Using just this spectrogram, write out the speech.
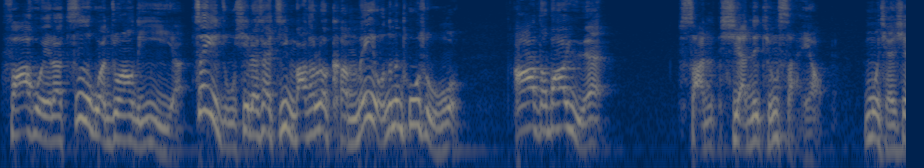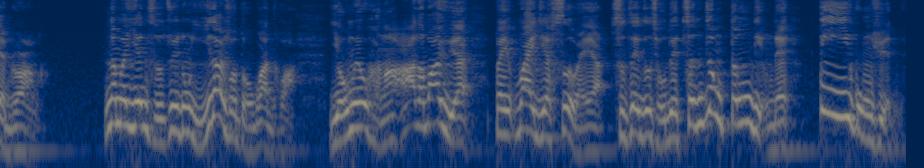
发挥了至关重要的意义啊？这组系列赛，吉米巴特勒可没有那么突出。阿德巴约闪显得挺闪耀，目前现状了。那么因此，最终一旦说夺冠的话，有没有可能阿德巴约被外界视为啊是这支球队真正登顶的第一功勋呢？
